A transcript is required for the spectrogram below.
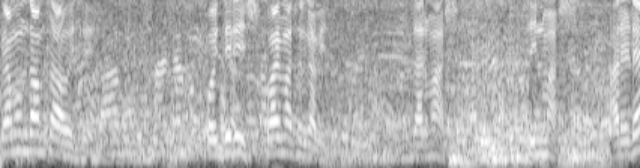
কেমন দাম চাওয়া হয়েছে? পঁয়ত্রিশ। কয় মাসের গাভিন? চার মাস। তিন মাস। আর এটা?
